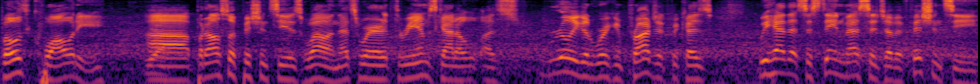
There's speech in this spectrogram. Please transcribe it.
both quality yeah. uh, but also efficiency as well. And that's where 3M's got a, a really good working project because we have that sustained message of efficiency,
